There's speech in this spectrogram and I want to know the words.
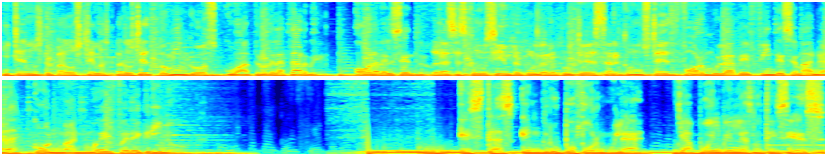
y tenemos preparados temas para usted. Domingos, 4 de la tarde, hora del centro. Gracias como siempre por darme la oportunidad de estar con usted. Fórmula de fin de semana con Manuel Feregrino. Estás en Grupo Fórmula. Ya vuelven las noticias.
